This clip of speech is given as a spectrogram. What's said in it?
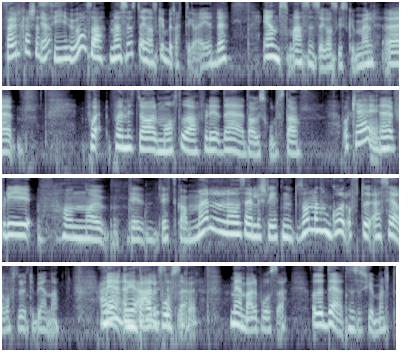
Så jeg vil kanskje Ja. si hun, altså. Men jeg syns det er ganske berettiga, egentlig. En som jeg syns er ganske skummel. eh, på, på en litt rar måte, da, fordi det er Dag Solstad. Okay. Eh, fordi han har jo blitt litt gammel og ser litt sliten ut, og sånn, men han går ofte, jeg ser han ofte rundt i byen da, med aldri- en har bærepose. Med en bærepose. Og det er det jeg syns er skummelt.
